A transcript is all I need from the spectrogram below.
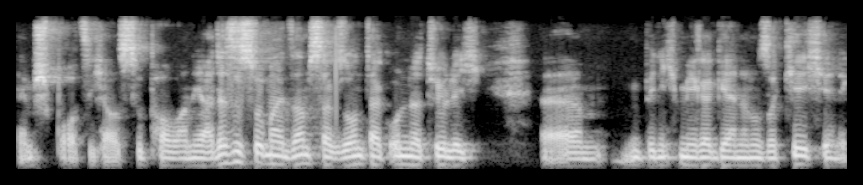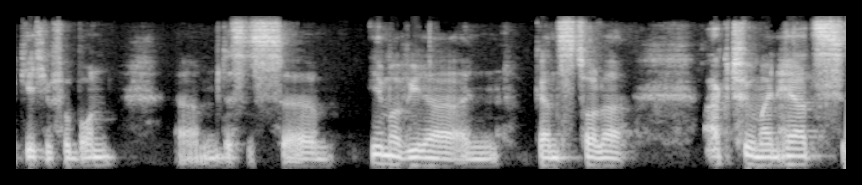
im Sport sich auszupowern. Ja, das ist so mein Samstag, Sonntag und natürlich ähm, bin ich mega gerne in unserer Kirche, in der Kirche für Bonn. Ähm, das ist ähm, immer wieder ein ganz toller Akt für mein Herz,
